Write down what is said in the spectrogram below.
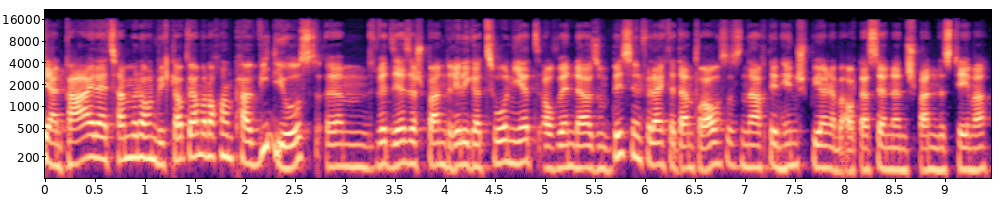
Ja, ein paar Highlights haben wir noch und ich glaube, wir haben auch noch ein paar Videos. Ähm, es wird sehr, sehr spannend. Relegation jetzt, auch wenn da so ein bisschen vielleicht der Dampf raus ist nach den Hinspielen, aber auch das ist ja ein spannendes Thema.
